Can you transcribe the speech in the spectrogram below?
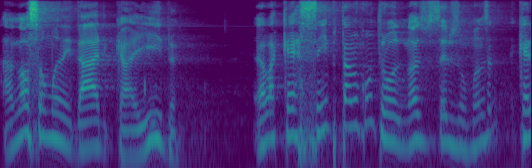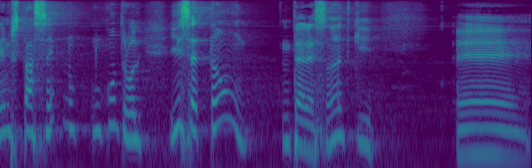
a nossa humanidade caída, ela quer sempre estar no controle. Nós, seres humanos, queremos estar sempre no, no controle. Isso é tão interessante que é,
